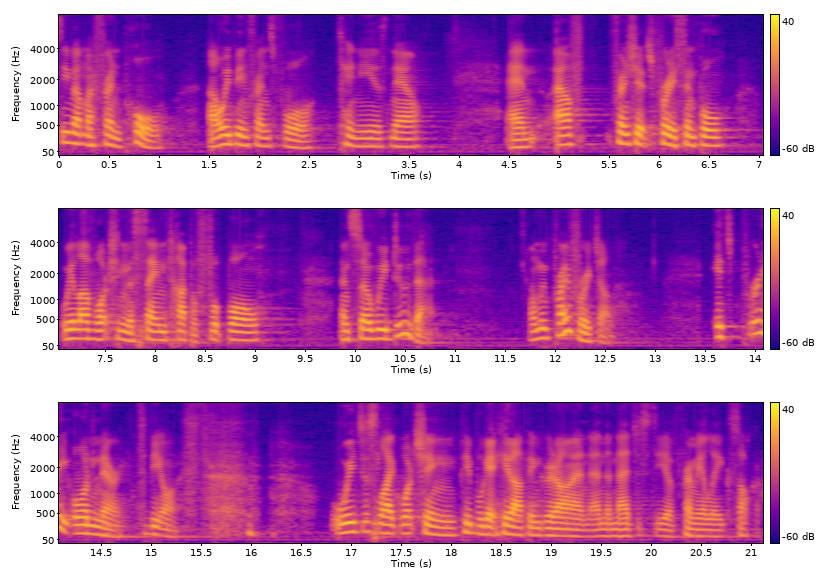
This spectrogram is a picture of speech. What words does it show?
thinking about my friend Paul. Uh, we've been friends for 10 years now, and our f- friendship's pretty simple. We love watching the same type of football, and so we do that. And we pray for each other. It's pretty ordinary, to be honest. we just like watching people get hit up in gridiron and the majesty of Premier League soccer.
